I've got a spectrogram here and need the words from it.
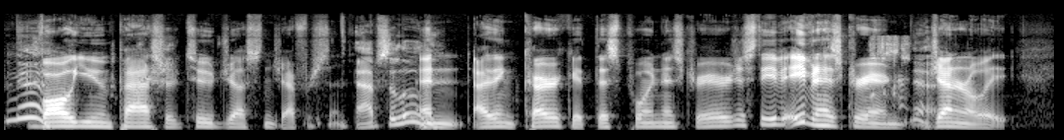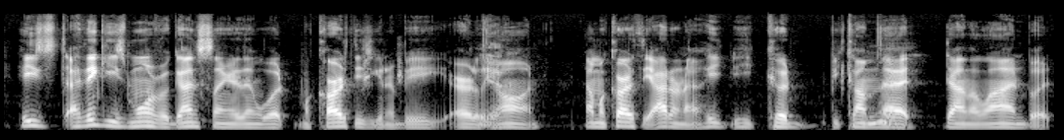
yeah, volume passer to Justin Jefferson, absolutely. and I think Kirk at this point in his career, just even even his career in Yeah. general, he's I think he's more of a gunslinger than what McCarthy's going to be early on. Now McCarthy, I don't know, he he could become that down the line, but.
